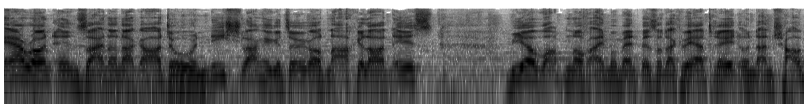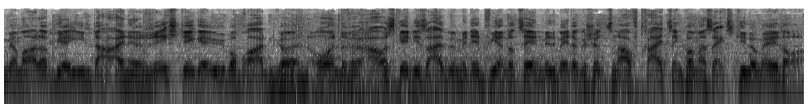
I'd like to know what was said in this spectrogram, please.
Aaron in seiner Nagato, nicht lange gezögert, nachgeladen ist. Wir warten noch einen Moment, bis er da quer dreht und dann schauen wir mal, ob wir ihm da eine richtige überbraten können. Und raus geht die Salbe mit den 410 mm Geschützen auf 13,6 Kilometer.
